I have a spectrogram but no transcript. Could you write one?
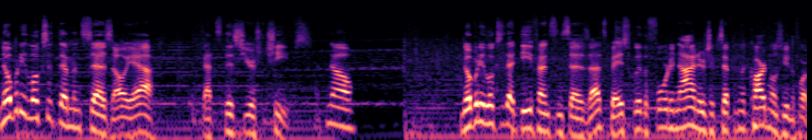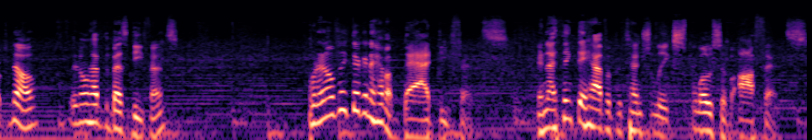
Nobody looks at them and says, oh, yeah, that's this year's Chiefs. No. Nobody looks at that defense and says, that's basically the 49ers, except in the Cardinals uniforms. No, they don't have the best defense. But I don't think they're going to have a bad defense. And I think they have a potentially explosive offense.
